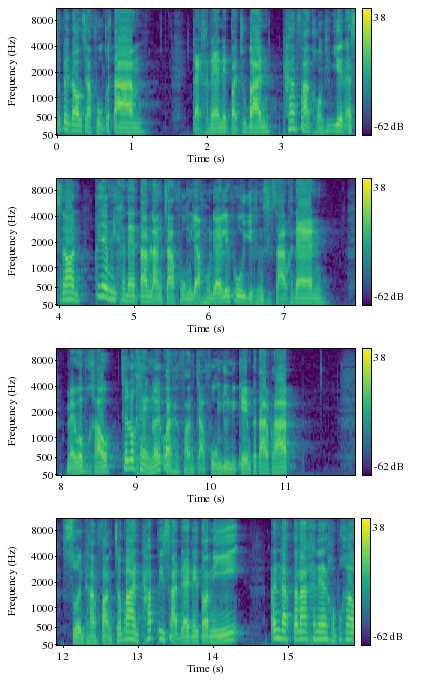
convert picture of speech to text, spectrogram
จะเป็นรองจากฝูงก็ตาม แต่คะแนนในปัจจุบันทางฝั่งของทีมเยือนอาร์เซนก็ยังมีคะแนนตามหลังจากฝูงอย่างของแดนลิพูอยู่ถึง 13 คะแนน แม้ว่าพวกเขาจะลงแข่งน้อยกว่าทางฝั่งจากฝูงอยู่ในเกมก็ตามครับ ส่วนทางฝั่งเจ้าบ้านทัพปีศาจแดงในตอนนี้ อันดับตารางคะแนนของพวกเขา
